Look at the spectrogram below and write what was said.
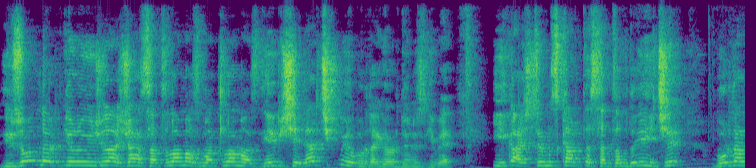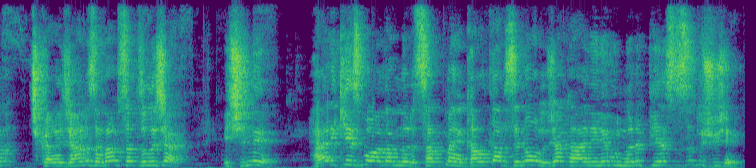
114 gen oyuncular şu an satılamaz matılamaz diye bir şeyler çıkmıyor burada gördüğünüz gibi. İlk açtığımız kartta satıldığı için buradan çıkaracağınız adam satılacak. E şimdi herkes bu adamları satmaya kalkarsa ne olacak? Haliyle bunların piyasası düşecek.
